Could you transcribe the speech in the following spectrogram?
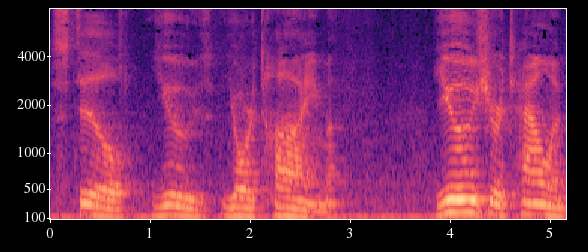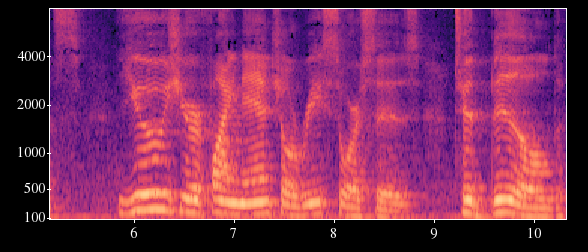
still use your time, use your talents, use your financial resources to build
